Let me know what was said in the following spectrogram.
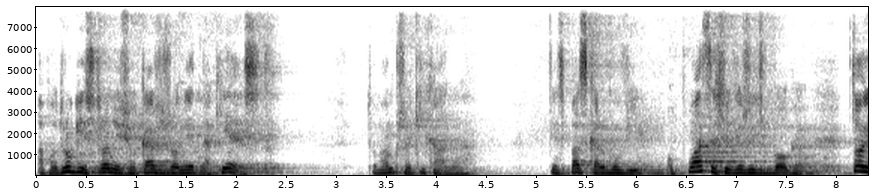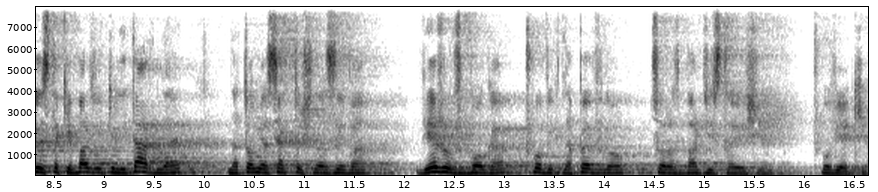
a po drugiej stronie się okaże, że On jednak jest, to mam przekichane. Więc Pascal mówi, opłaca się wierzyć w Boga. To jest takie bardzo utylitarne, natomiast jak to się nazywa? Wierząc w Boga, człowiek na pewno coraz bardziej staje się człowiekiem.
